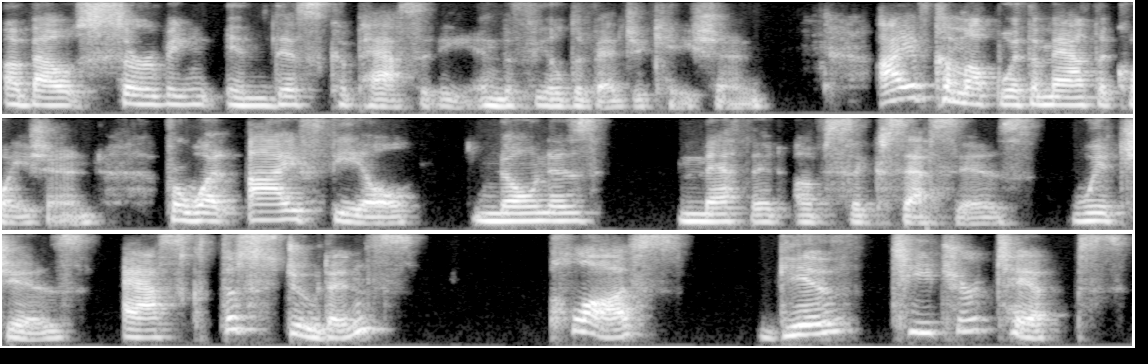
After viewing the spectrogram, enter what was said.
about serving in this capacity in the field of education. I have come up with a math equation for what I feel Nona's method of success is, which is ask the students plus give teacher tips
